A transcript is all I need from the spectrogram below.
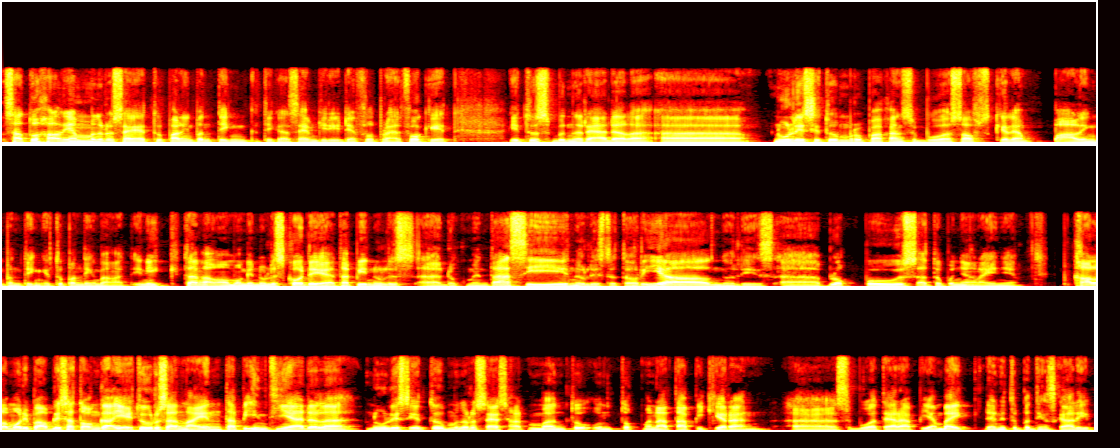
Satu hal yang menurut saya itu paling penting ketika saya menjadi developer advocate, itu sebenarnya adalah uh, nulis itu merupakan sebuah soft skill yang paling penting. Itu penting banget. Ini kita nggak ngomongin nulis kode ya, tapi nulis uh, dokumentasi, nulis tutorial, nulis uh, blog post ataupun yang lainnya. Kalau mau dipublish atau enggak ya itu urusan lain, tapi intinya adalah nulis itu menurut saya sangat membantu untuk menata pikiran uh, sebuah terapi yang baik dan itu penting sekali.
